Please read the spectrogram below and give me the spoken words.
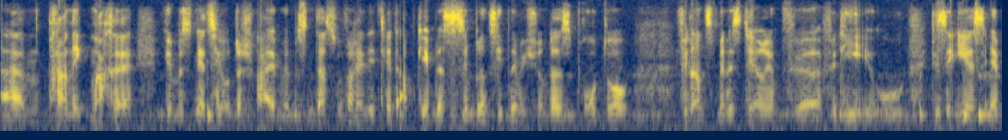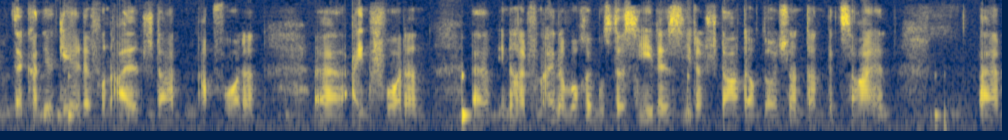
ähm, Panikmache, wir müssen jetzt hier unterschreiben, wir müssen da Souveränität abgeben. Das ist im Prinzip nämlich schon das Proto-Finanzministerium für, für die EU. Diese ESM, der kann ja Gelder von allen Staaten abfordern äh, einfordern. Äh, innerhalb von einer Woche muss das jedes, jeder Staat, auch Deutschland, dann bezahlen. Ähm,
